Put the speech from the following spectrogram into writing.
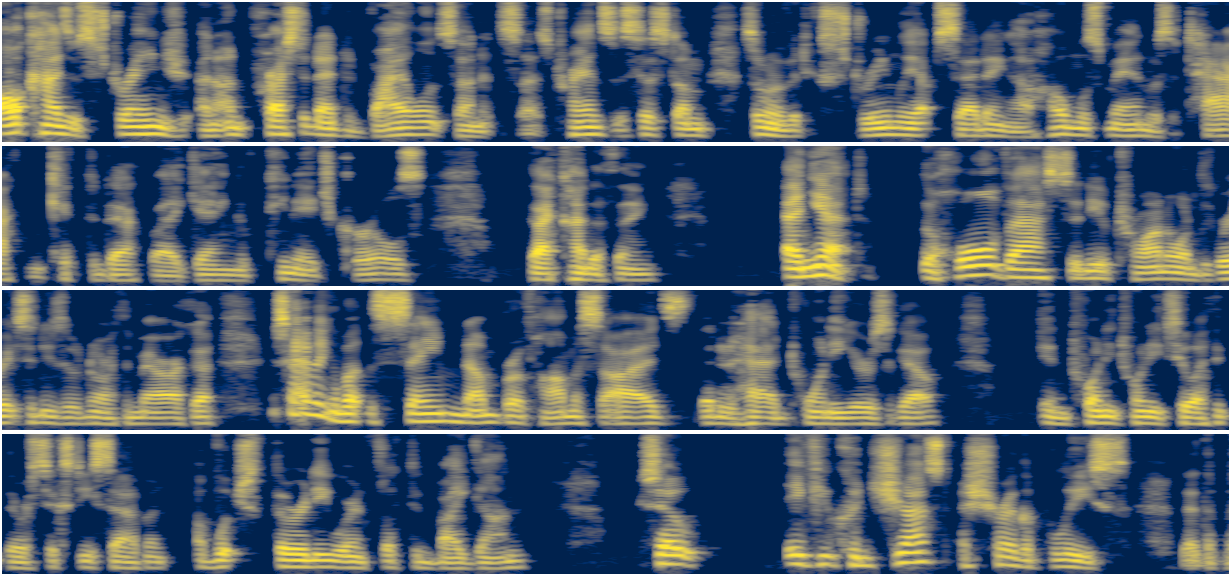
all kinds of strange and unprecedented violence on its uh, transit system, some of it extremely upsetting. A homeless man was attacked and kicked to death by a gang of teenage girls, that kind of thing. And yet, the whole vast city of Toronto, one of the great cities of North America, is having about the same number of homicides that it had 20 years ago. In 2022, I think there were 67, of which 30 were inflicted by gun. So if you could just assure the police that the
